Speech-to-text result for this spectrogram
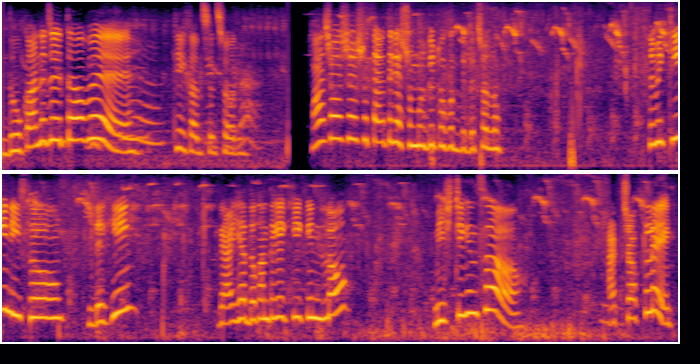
দোকানে যেতে হবে? ঠিক আছে চলো। আসো আসো আসো তাড়াতাড়ি আসো মুরগি ঠোকর দিবে চলো। তুমি কি নিছো? দেখি। গাইয়া দোকান থেকে কি কিনলো? মিষ্টি কিনছো? আর চকলেট?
